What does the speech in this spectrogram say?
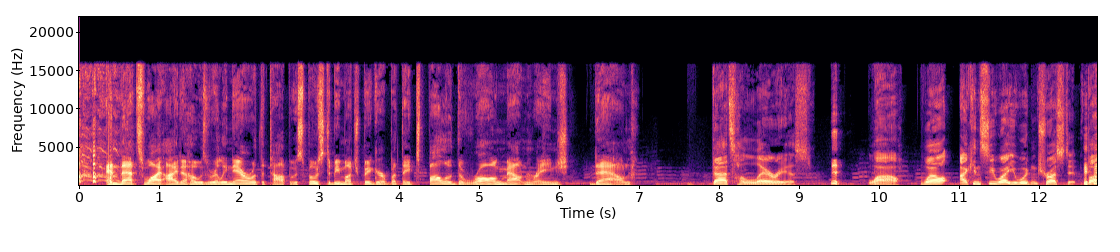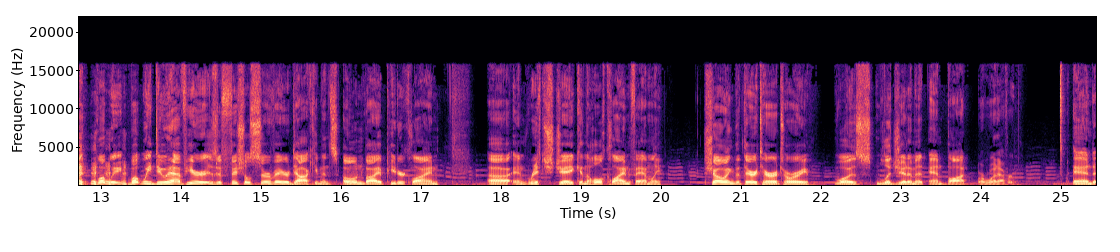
and that's why Idaho is really narrow at the top. It was supposed to be much bigger, but they t- followed the wrong mountain range down. That's hilarious. wow. Well, I can see why you wouldn't trust it. But what we what we do have here is official surveyor documents owned by Peter Cline uh, and Rich Jake and the whole Cline family, showing that their territory was legitimate and bought or whatever. And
